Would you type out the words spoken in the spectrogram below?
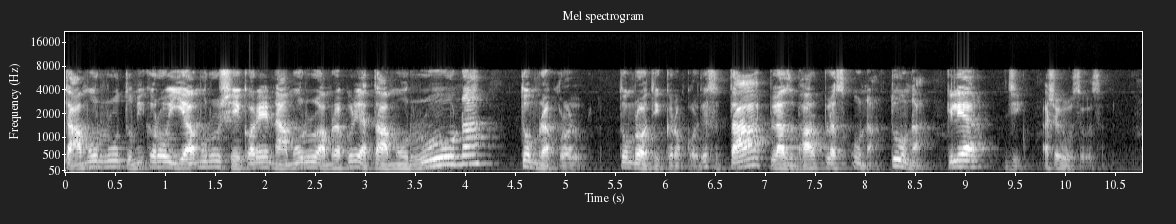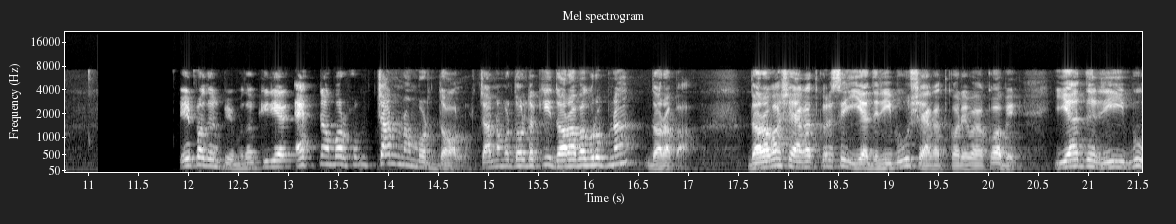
তামুররু, তুমি করো ইয়ামুরু সে করে নামুরু আমরা করি, আর তামুরু না, তোমরা করো, তোমরা অতিক্রম করো, দেখছ? তা প্লাস ভার প্লাস উনা তু না ক্লিয়ার জি, আশা করি বুঝতে পারছেন। এরপর ধরুন প্রিয় মতো ক্রিয়ার এক নম্বর ফর্ম চার নম্বর দল। চার নম্বর দলটা কি? দরাবা গ্রুপ না? দরাবা। দরাবা, সে আঘাত করেছে ইয়াদ রিবু সে আঘাত করে বা কবে? ইয়াদ রিবু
